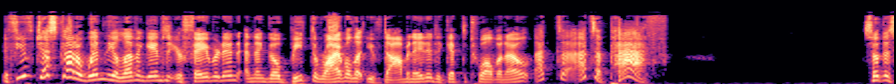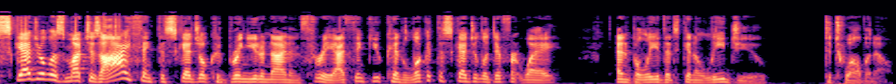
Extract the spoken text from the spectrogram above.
If you've just got to win the 11 games that you're favored in and then go beat the rival that you've dominated to get to 12 and 0, that's a, that's a path. So the schedule, as much as I think the schedule could bring you to 9 and 3, I think you can look at the schedule a different way and believe that it's going to lead you to 12 and 0.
